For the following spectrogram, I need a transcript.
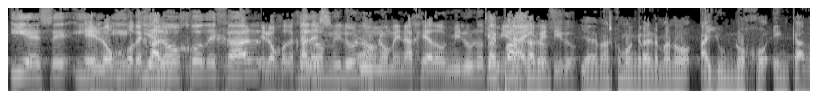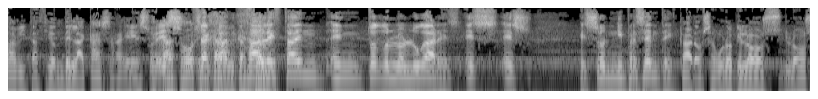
y ese y, El ojo de y- y Hal. el ojo de Hal, el ojo de Hal es 2001. un homenaje a 2001 ¡Qué también ahí pájaros! metido. Y además, como en Gran Hermano, hay un ojo en cada habitación de la casa. En Eso este es. caso, O sea, en cada Ha- habitación... Hal está en, en todos los lugares, es es es omnipresente. Claro, seguro que los, los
